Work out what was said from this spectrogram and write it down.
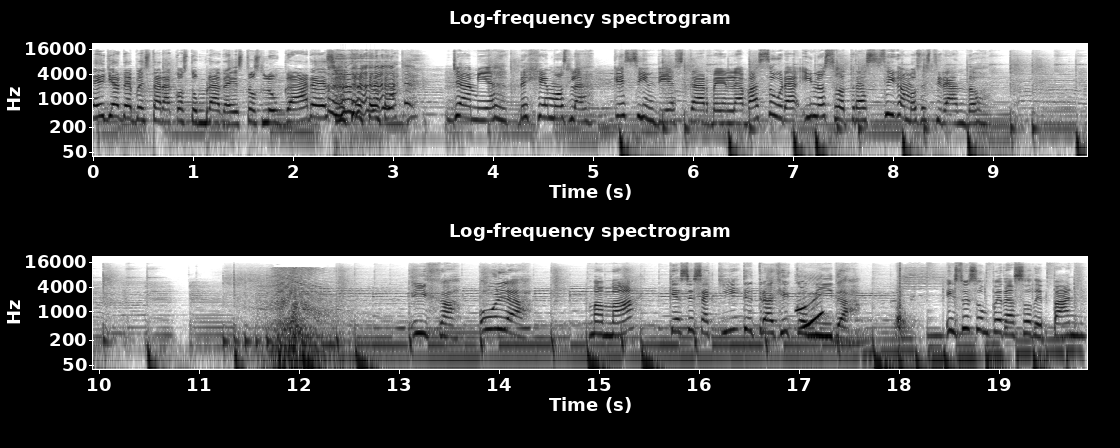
Ella debe estar acostumbrada a estos lugares. ya, Mía, dejémosla. Que Cindy escarbe en la basura y nosotras sigamos estirando. Hija, hola. Mamá, ¿qué haces aquí? Te traje comida. Eso es un pedazo de pan.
